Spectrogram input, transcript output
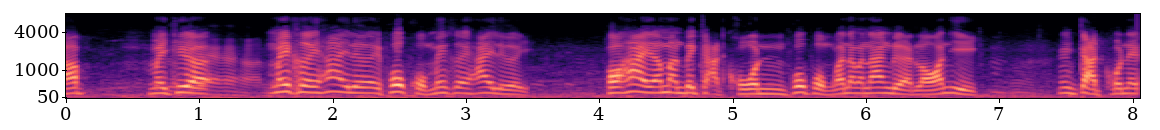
ครับ ไม่เชื่อไม่เคยให้เลย พวกผมไม่เคยให้เลยพอให้แล้วมันไปกัดคน พวกผมก็มานั่งเดือดร้อนอีก อืมมันกัดคนใน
